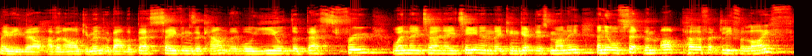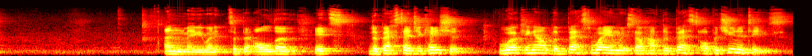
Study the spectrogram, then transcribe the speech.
Maybe they'll have an argument about the best savings account that will yield the best fruit when they turn 18 and they can get this money and it will set them up perfectly for life. And maybe when it's a bit older, it's the best education, working out the best way in which they'll have the best opportunities.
